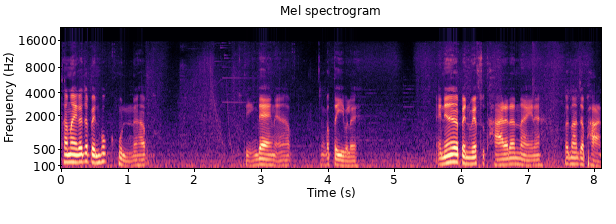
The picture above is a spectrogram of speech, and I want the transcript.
ข้างในก็จะเป็นพวกหุ่นนะครับสีแดงเนี่ยครับมันก็ตีไปเลยอันนี้น่าจะเป็นเว็บสุดท้ายแล้วด้านในนะก็น่าจะผ่าน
